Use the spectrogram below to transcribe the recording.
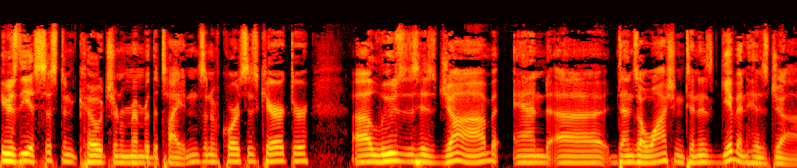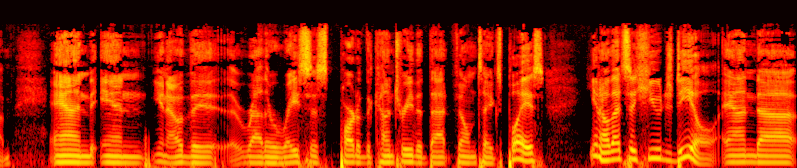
He was the assistant coach and remember the Titans, and of course his character uh, loses his job, and uh, Denzel Washington is given his job. And in you know the rather racist part of the country that that film takes place, you know that's a huge deal. And uh,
